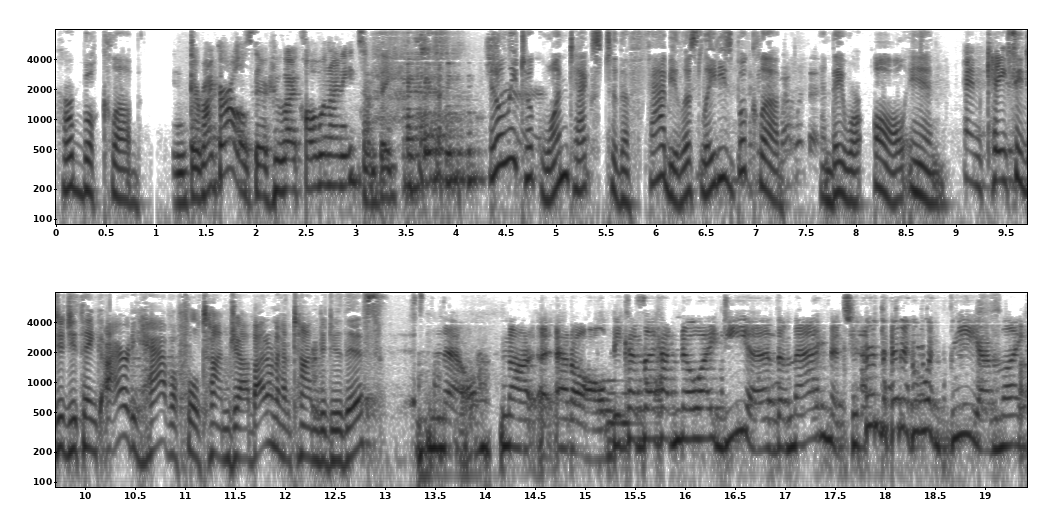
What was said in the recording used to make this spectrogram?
her book club. They're my girls. They're who I call when I need something. it only took one text to the fabulous Ladies Book Club, and they were all in. And Casey, did you think, I already have a full time job? I don't have time to do this? No, not at all, because I had no idea the magnitude that it would be. I'm like,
